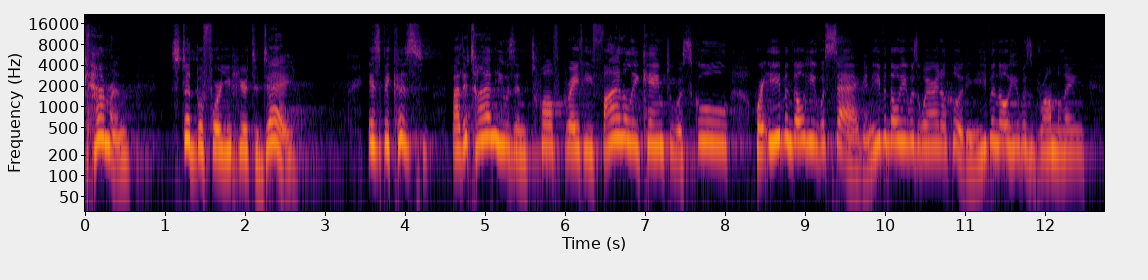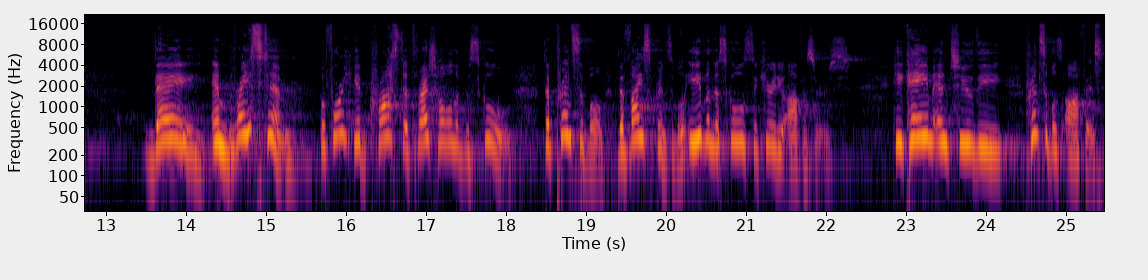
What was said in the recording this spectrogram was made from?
Cameron stood before you here today is because by the time he was in 12th grade, he finally came to a school where even though he was sagging, even though he was wearing a hoodie, even though he was grumbling, they embraced him before he had crossed the threshold of the school. The principal, the vice principal, even the school security officers. He came into the principal's office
